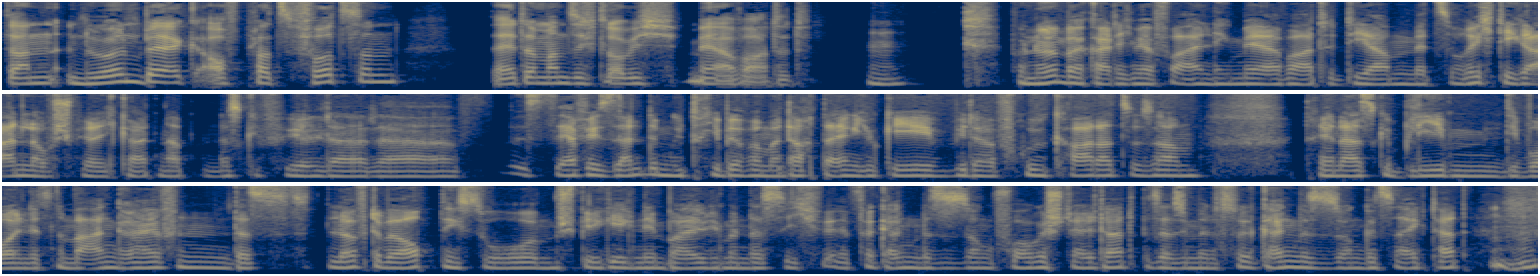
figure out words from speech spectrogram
dann Nürnberg auf Platz 14. Da hätte man sich, glaube ich, mehr erwartet. Mhm. Von Nürnberg hatte ich mir vor allen Dingen mehr erwartet. Die haben mit so richtige Anlaufschwierigkeiten hatten das Gefühl, da, da ist sehr viel Sand im Getriebe, weil man dachte eigentlich, okay, wieder früh Kader zusammen. Trainer ist geblieben, die wollen jetzt nochmal angreifen. Das läuft aber überhaupt nicht so im Spiel gegen den Ball, wie man das sich äh, vergangene Saison vorgestellt hat, beziehungsweise wie man das vergangene Saison gezeigt hat. Mhm.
